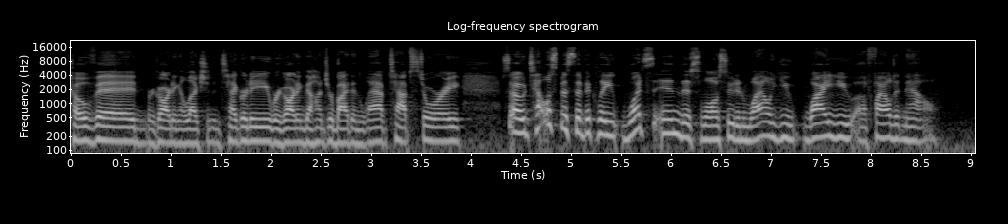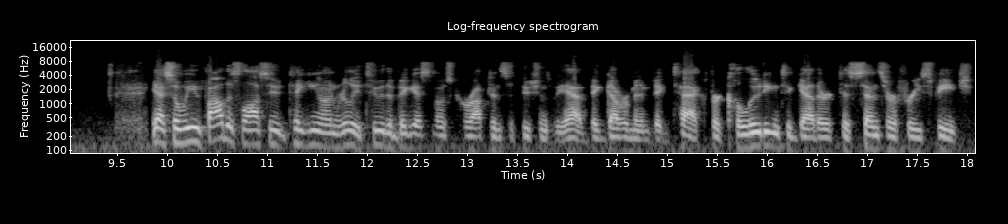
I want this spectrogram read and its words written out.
COVID regarding election integrity, regarding the Hunter Biden laptop story. So tell us specifically what's in this lawsuit and why you why you uh, filed it now. Yeah, so we filed this lawsuit taking on really two of the biggest, most corrupt institutions we have, big government and big tech, for colluding together to censor free speech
